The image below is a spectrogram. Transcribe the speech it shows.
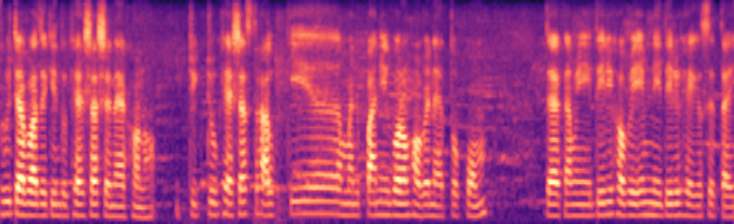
দুইটা বাজে কিন্তু গ্যাস আসে না এখনও একটু একটু গ্যাস আসতে হালকে মানে পানি গরম হবে না এত কম। যাক, আমি দেরি হবে, এমনি দেরি হয়ে গেছে, তাই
